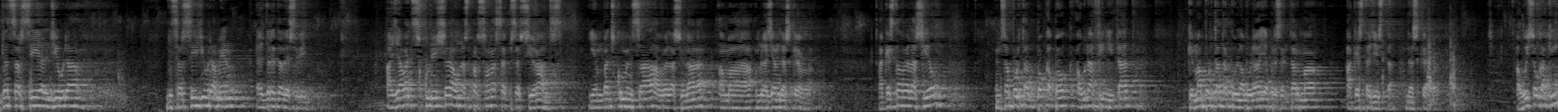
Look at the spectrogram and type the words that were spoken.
d'exercir el lliure d'exercir lliurement el dret a decidir. Allà vaig conèixer unes persones excepcionals i em vaig començar a relacionar amb, a, amb la gent d'Esquerra. Aquesta relació ens ha portat a poc a poc a una afinitat que m'ha portat a col·laborar i a presentar-me a aquesta llista d'Esquerra. Avui sóc aquí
